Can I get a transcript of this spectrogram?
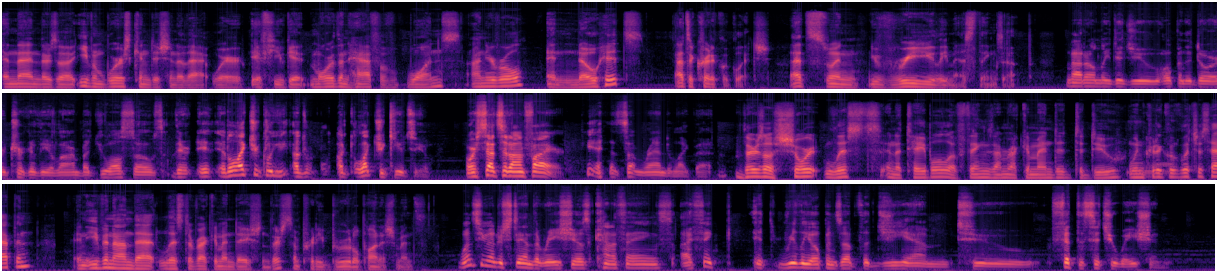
And then there's a even worse condition to that where if you get more than half of ones on your roll and no hits, that's a critical glitch. That's when you've really messed things up. Not only did you open the door, trigger the alarm, but you also there it, it electrically uh, electrocutes you or sets it on fire. yeah, something random like that. There's a short list in a table of things I'm recommended to do when critical glitches happen. And even on that list of recommendations, there's some pretty brutal punishments. Once you understand the ratios kind of things, I think it really opens up the GM to fit the situation.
